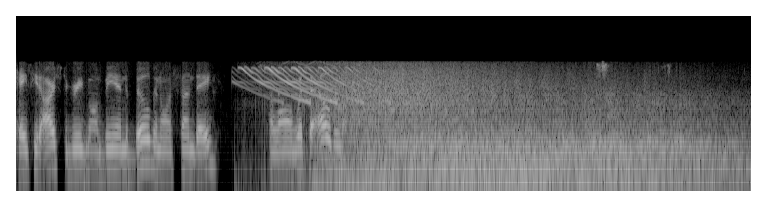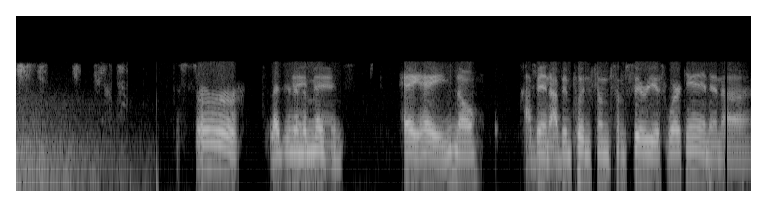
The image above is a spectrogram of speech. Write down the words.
KT the Arts Degree gonna be in the building on Sunday, along with the elders. Sir, legend in the man. making. Hey, hey, you know, I've been I've been putting some some serious work in, and uh,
